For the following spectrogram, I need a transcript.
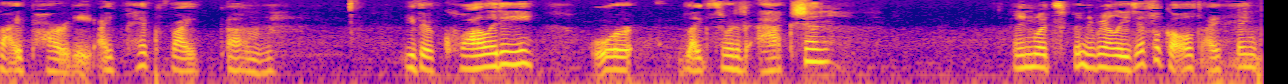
by party. I pick by um, either quality or like sort of action. And what's been really difficult, I think,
